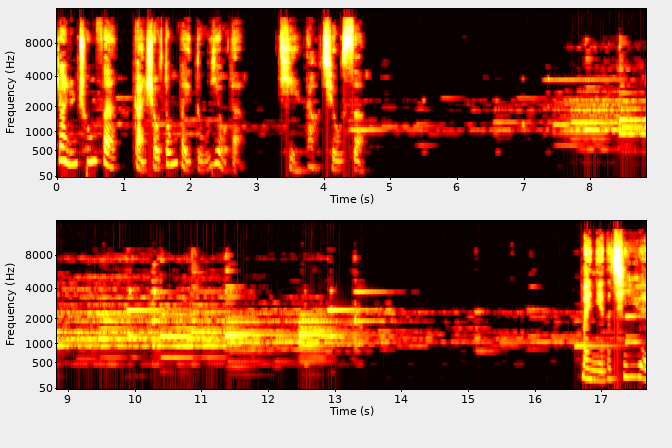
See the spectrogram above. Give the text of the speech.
让人充分感受东北独有的铁道秋色。每年的七月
